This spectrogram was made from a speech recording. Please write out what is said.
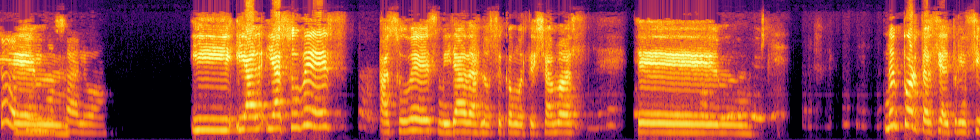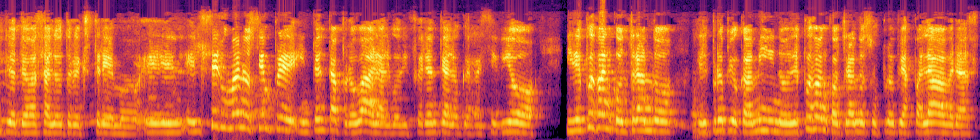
Todos tuvimos algo. Y, a, su vez, a su vez, miradas, no sé cómo te llamas, eh, no importa si al principio te vas al otro extremo, el, ser humano siempre intenta probar algo diferente a lo que recibió y después va encontrando el propio camino, después va encontrando sus propias palabras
